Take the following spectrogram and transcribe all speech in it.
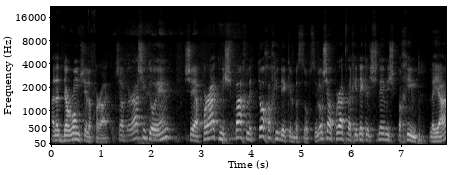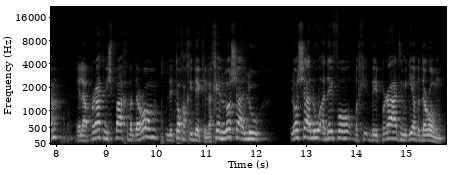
על הדרום של הפרט, עכשיו רש"י טוען שהפרט נשפך לתוך החידקל בסוף, זה לא שהפרט והחידקל שניהם נשפכים לים, אלא הפרט נשפך בדרום לתוך החידקל, לכן לא שאלו, לא שאלו עד איפה בפרט זה מגיע בדרום,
